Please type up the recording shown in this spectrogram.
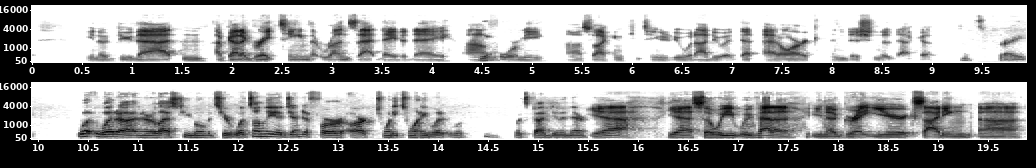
you know, do that. And I've got a great team that runs that day to day for me. Uh, so I can continue to do what I do at, De- at ARC in addition to DEKA. That's great. What, what uh, in our last few moments here, what's on the agenda for ARC 2020? What, what, what's God doing there? Yeah. Yeah. So we, we've had a, you know, great year, exciting, uh,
